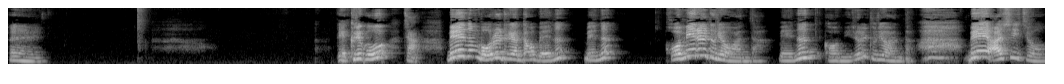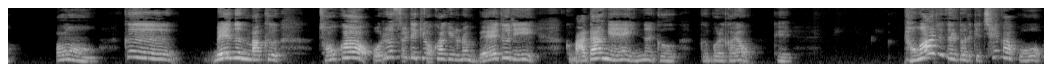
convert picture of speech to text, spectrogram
네. 네, 그리고, 자, 매는 뭐를 두려워한다고? 매는? 매는? 거미를 두려워한다. 매는 거미를 두려워한다. 매 아시죠? 어, 그, 매는 막 그, 저가 어렸을 때 기억하기로는 매들이 그 마당에 있는 그, 그 뭘까요? 그 병아리들도 이렇게 채가고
